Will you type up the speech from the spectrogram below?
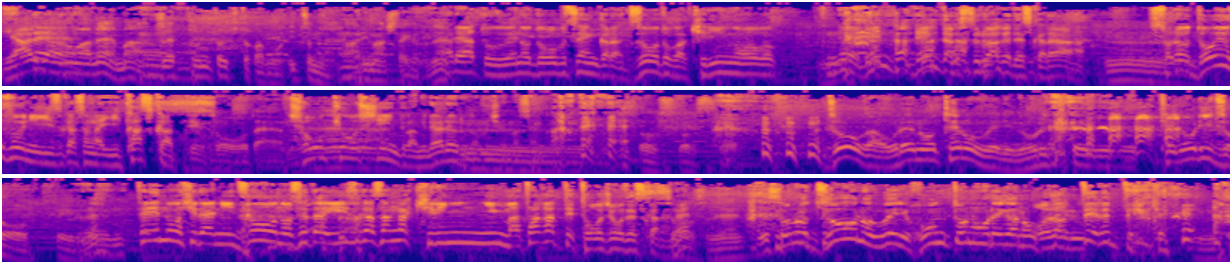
やれ。階段はねまあうん時とかもいつもありましたけどね。あれあと上野動物園から象とかキリンを、ね、レン レンタルするわけですから、それをどういうふうに飯塚さんが生かすかっていうそうだよね。調教シーンとか見られるかもしれませんからね。うんそうそうそう。象が俺の手の上に乗るっていう手乗り象っていうね。手のひらに象を乗せた飯塚さんがキリンにまたがって登場ですからね。そうですね。でその象の上に本当の俺が乗って踊るってるっていうね。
